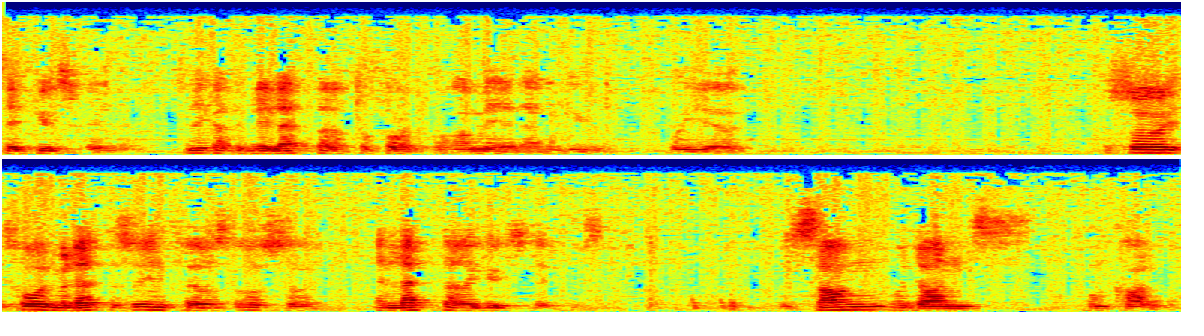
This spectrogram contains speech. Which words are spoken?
sitt gudsbilde, slik at det blir lettere for folk å ha med denne Gud å gjøre. Og så I tråd med dette så innføres det også en lettere gudsdyrkelse. Sang og dans om kallet.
